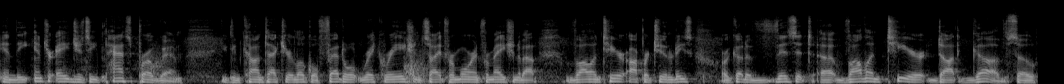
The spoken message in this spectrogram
in the Interagency Pass program. You can contact your local federal recreation site for more information about volunteer opportunities or go to visit uh, volunteer.gov gov. So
